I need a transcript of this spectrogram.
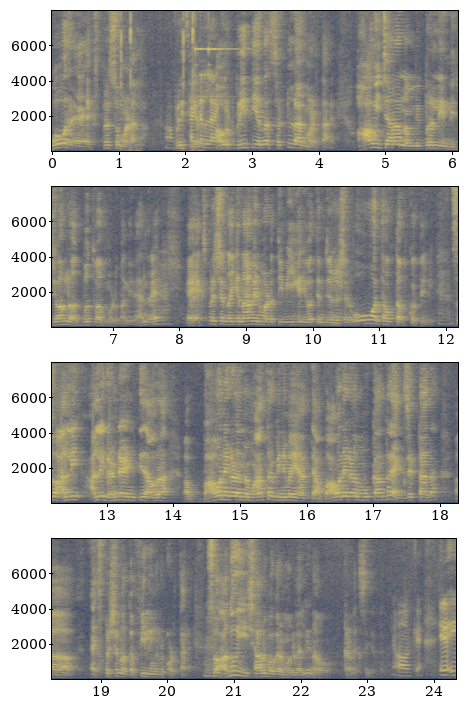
ಓವರ್ ಎಕ್ಸ್ಪ್ರೆಸ್ ಮಾಡಲ್ಲ. ಪ್ರೀತಿಯನ್ನ. ಅವ್ರ ಪ್ರೀತಿಯನ್ನ ಸೆಟಲ್ ಆಗಿ ಮಾಡ್ತಾರೆ. ಆ ವಿಚಾರ ನಮ್ಮಿಬ್ಬರಲ್ಲಿ ನಿಜವಾಗ್ಲೂ ಅದ್ಭುತವಾಗಿ ಮೂಡಿ ಬಂದಿದೆ ಅಂದ್ರೆ ಎಕ್ಸ್ಪ್ರೆಷನ್ ಆಗಿ ನಾವೇನ್ ಮಾಡ್ತೀವಿ? ಈಗ ಇವತ್ತಿನ ಜನರೇಷನ್ ಓ ಅಂತ ಹೋಗಿ ತಪ್ಕೋತೀವಿ ಸೊ ಅಲ್ಲಿ ಅಲ್ಲಿ ಗಂಡ ಹೆಂಡತಿ ಅವರ ಭಾವನೆಗಳನ್ನ ಮಾತ್ರ ವಿನಿಮಯ ಆಗುತ್ತೆ ಆ ಭಾವನೆಗಳ ಮುಖಾಂತರ ಎಕ್ಸಾಕ್ಟ್ ಆದ ಎಕ್ಸ್ಪ್ರೆಷನ್ ಅಥವಾ ಫೀಲಿಂಗ್ ಅನ್ನು ಕೊಡ್ತಾರೆ. ಸೊ ಅದು ಈ ಶಾನುಭೋಗರ ಮಗಳಲ್ಲಿ ನಾವು ಕಾಣಕ್ ಸಿಗುತ್ತೆ. ಓಕೆ ಈ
